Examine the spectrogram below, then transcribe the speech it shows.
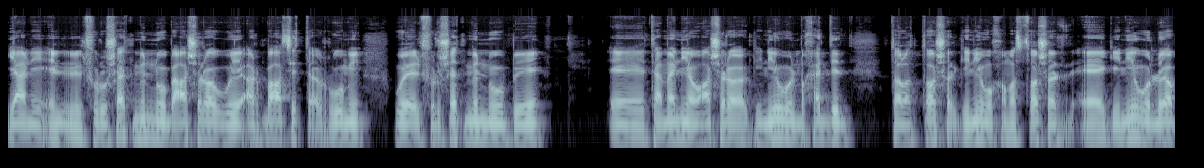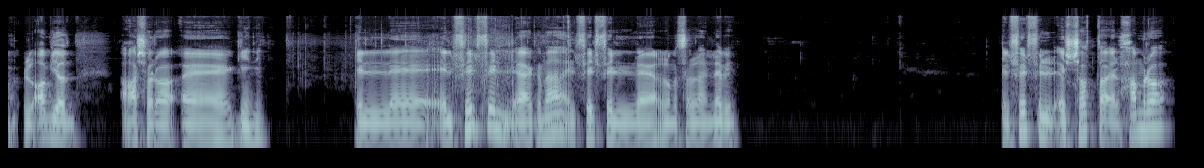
يعني الفروشات منه بعشرة وأربعة ستة الرومي والفروشات منه ب آه، تمانية وعشرة جنيه والمخدد تلاتاشر جنيه وخمستاشر آه، جنيه والأبيض عشرة آه، جنيه. الفلفل يا جماعة الفلفل آه، اللهم صل على النبي. الفلفل الشطة الحمراء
